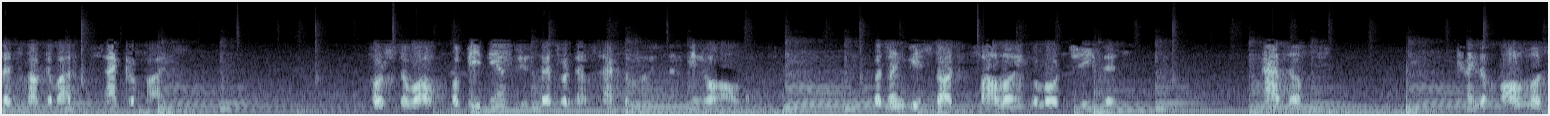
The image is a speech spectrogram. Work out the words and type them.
let's talk about sacrifice. First of all, obedience is better than sacrifice, and we know all that. But when we start following the Lord Jesus out of kind of almost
